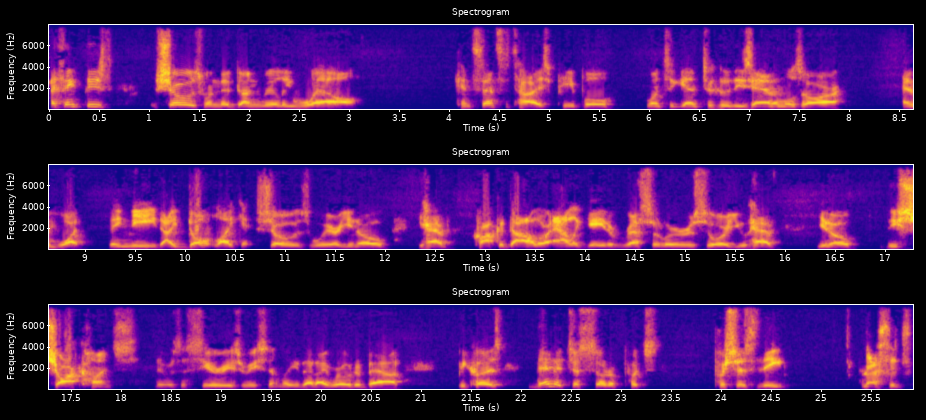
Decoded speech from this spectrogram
I think these shows, when they're done really well, can sensitize people once again to who these animals are and what they need. I don't like it shows where you know you have crocodile or alligator wrestlers, or you have you know these shark hunts. There was a series recently that I wrote about because then it just sort of puts pushes the message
